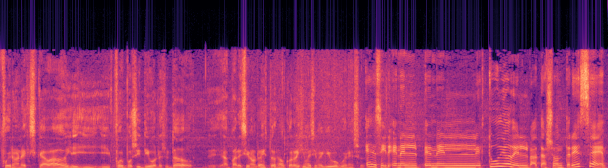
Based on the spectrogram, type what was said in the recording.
fueron excavados y, fue positivo el resultado? aparecieron restos, ¿no? Corregime si me equivoco en eso. Es decir, en el, en el estudio del batallón 13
